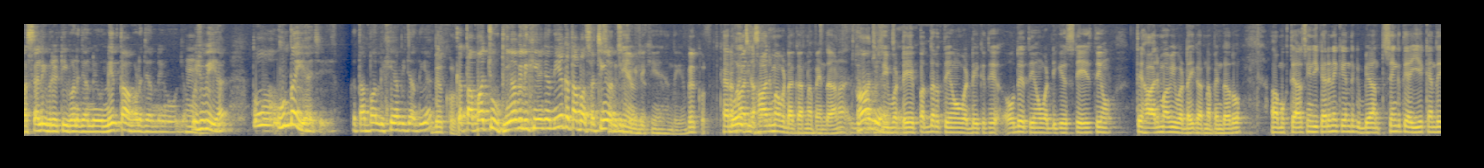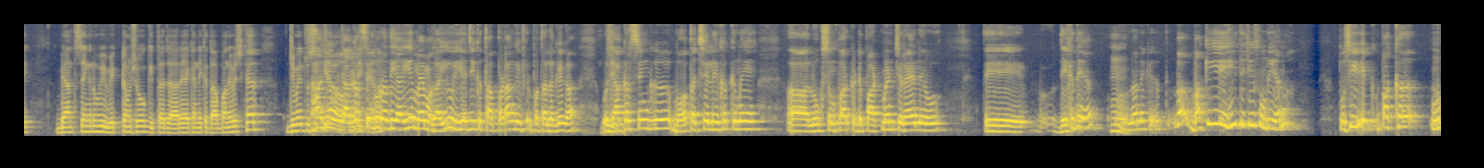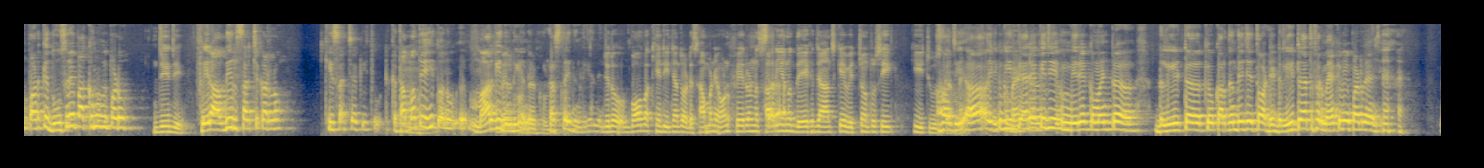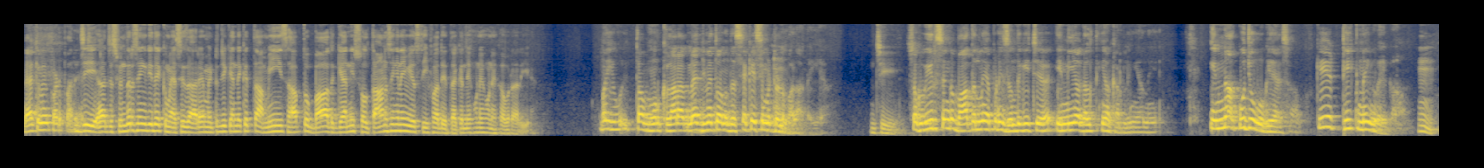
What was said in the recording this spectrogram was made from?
ਸੈਲੀਬ੍ਰਿਟੀ ਬਣ ਜਾਂਦੇ ਹੋ ਨੇਤਾ ਬਣ ਜਾਂਦੇ ਹੋ ਜਾਂ ਕੁਝ ਵੀ ਹੈ ਤਾਂ ਹੁੰਦਾ ਹੀ ਹੈ ਜੀ ਕਿਤਾਬਾਂ ਲਿਖੀਆਂ ਵੀ ਜਾਂਦੀਆਂ। ਕਿਤਾਬਾਂ ਝੂਠੀਆਂ ਵੀ ਲਿਖੀਆਂ ਜਾਂਦੀਆਂ ਕਿਤਾਬਾਂ ਸੱਚੀਆਂ ਵੀ ਸੱਚੀਆਂ ਵੀ ਲਿਖੀਆਂ ਜਾਂਦੀਆਂ। ਬਿਲਕੁਲ। ਖੈਰ ਹਾਜ- ਹਾਜਮਾ ਵੱਡਾ ਕਰਨਾ ਪੈਂਦਾ ਹਨਾ? ਜਦੋਂ ਤੁਸੀਂ ਵੱਡੇ ਪੱਧਰ ਤੇ ਹੋ ਵੱਡੇ ਕਿਤੇ ਅਹੁਦੇ ਤੇ ਹੋ ਵੱਡੀ ਕਿਸੇ ਸਟੇਜ ਤੇ ਹੋ ਤੇ ਹਾਜਮਾ ਵੀ ਵੱਡਾ ਹੀ ਕਰਨਾ ਪੈਂਦਾ ਉਦੋਂ। ਮੁਖਤਿਆਰ ਸਿੰਘ ਜੀ ਕਹਿ ਰਹੇ ਨੇ ਕਹਿੰਦੇ ਕਿ ਬੇਅੰਤ ਸਿੰਘ ਤੇ ਆਈਏ ਕਹਿੰਦੇ ਬੇਅੰਤ ਸਿੰਘ ਨੂੰ ਵੀ ਵਿਕਟਮ ਸ਼ੋਅ ਕੀਤਾ ਜਾ ਰਿਹਾ ਕਹਿੰਦੇ ਕਿਤਾਬਾਂ ਦੇ ਵਿੱਚ। ਖੈਰ ਜਿਵੇਂ ਤੁਸੀਂ ਹਾਂਜੀ ਕਿਹਾ ਉਜਾਗਰ ਸਿੰਘ ਹੋਰਾਂ ਦੀ ਆਈ ਹੈ ਮੈਂ ਮੰਗਾਈ ਹੋਈ ਹੈ ਜੀ ਕਿਤਾਬ ਪੜਾਂਗੇ ਫਿਰ ਪਤਾ ਲੱਗੇਗਾ। ਉਜਾਗਰ ਸਿੰਘ ਬਹੁਤ ਅੱਛੇ ਲੇਖਕ ਨੇ ਲੋਕ ਸੰਪਰਕ ਡਿਪਾਰਟਮੈਂਟ ਚ ਰਹੇ ਨੇ ਉਹ ਤੇ ਦੇਖਦੇ ਆ। ਉਹਨਾਂ ਨੇ ਬਾਕੀ ਇਹੀ ਤੇ ਚੀਜ਼ ਹੁੰਦੀ ਹੈ ਨਾ। ਤੁਸੀਂ ਇੱਕ ਪੱਖ ਨੂੰ ਪੜ੍ਹ ਕੇ ਦੂਸਰੇ ਪੱਖ ਨੂੰ ਵੀ ਪੜੋ ਜੀ ਜੀ। ਫਿਰ ਆਪਦੀ ਰਿਸਰਚ ਕਰ ਲਓ। ਕੀ ਸੱਚ ਹੈ ਕੀ ਝੂਠ। ਕਿਤਾਬਾਂ ਤੇ ਇਹੀ ਤੁਹਾਨੂੰ ਮਾਰਗ ਹੀ ਦਿੰਦੀਆਂ ਨੇ ਰਸਤਾ ਹੀ ਦਿੰਦੀਆਂ ਨੇ। ਜਦੋਂ ਬਹੁਤ ਅੱਖੀਆਂ ਚੀਜ਼ਾਂ ਤੁਹਾਡੇ ਸਾਹਮਣੇ ਆਉਣ ਫਿਰ ਉਹਨਾਂ ਸਾਰੀਆਂ ਨੂੰ ਦੇਖ ਜਾਂਚ ਕੇ ਵਿੱਚੋਂ ਤੁਸੀਂ ਕੀ ਚੂਜ਼ ਹਾਂ ਜੀ ਆ ਇੱਕ ਵੀਰ ਕਹਿ ਰਿਹਾ ਕਿ ਜੀ ਮੇਰੇ ਕਮੈਂਟ ਡਿਲੀਟ ਕਿਉਂ ਕਰ ਦਿੰਦੇ? ਜੇ ਤੁਹਾਡੇ ਡਿਲੀਟ ਹੈ ਤਾਂ ਫਿਰ ਮੈਂ ਕਿਵੇਂ ਪੜ ਰਿਹਾ ਜੀ? ਮੈਂ ਕਿਵੇਂ ਪੜ ਪਾ ਰਿਹਾ ਜੀ ਜਸਵਿੰਦਰ ਸਿੰਘ ਜੀ ਦਾ ਇੱਕ ਮੈਸੇਜ ਆ ਰਿਹਾ ਮਿੰਟੂ ਜੀ ਕਹਿੰਦੇ ਕਿ ਧਾਮੀ ਸਾਹਿਬ ਤੋਂ ਬਾਅਦ ਗਿਆਨੀ ਸੁਲਤਾਨ ਸਿੰਘ ਨੇ ਵੀ ਅਸਤੀਫਾ ਦਿੱਤਾ ਕਹਿੰਦੇ ਹੁਣੇ ਹੁਣੇ ਖਬਰ ਆ ਰਹੀ ਹੈ। ਭਾਈ ਉਹ ਤਾਂ ਹੁਣ ਖਲਾਰਾ ਮੈਂ ਜਿਵੇਂ ਤੁਹਾਨੂੰ ਦੱਸਿਆ ਕਿ ਸਿਮਟਣ ਵਾਲਾ ਨਹੀਂ ਹੈ। ਜੀ। ਸੁਖਵੀਰ ਸਿੰਘ ਬਾਦਲ ਨੇ ਆਪਣੀ ਜ਼ਿੰਦਗੀ 'ਚ ਇੰਨੀਆਂ ਗਲਤੀਆਂ ਕਰ ਲਈਆਂ ਨੇ। ਇੰਨਾ ਕੁਝ ਹੋ ਗਿਆ ਸਾਹਿਬ ਕਿ ਠੀਕ ਨਹੀਂ ਹੋਏਗਾ। ਹੂੰ।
